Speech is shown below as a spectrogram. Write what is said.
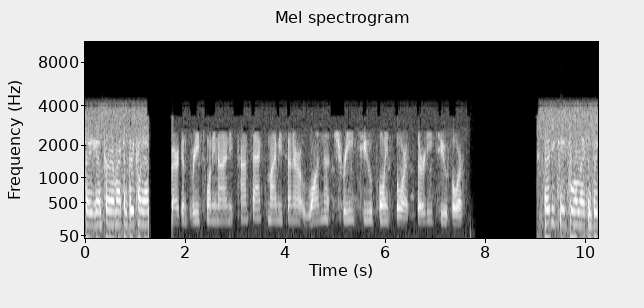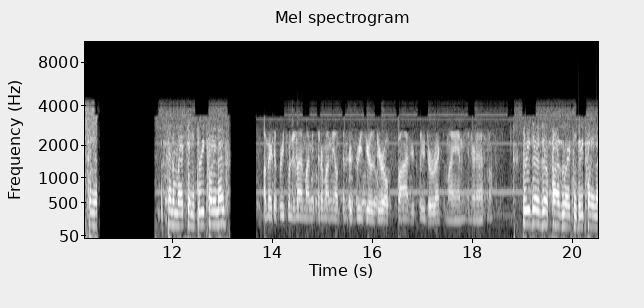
So you're going for American 329? American 329, you contact Miami Center 132.4, 32.4. 32.4, American 329. San American 329. American 329, Miami Center, Miami altimeter 3005. You're cleared direct to Miami International. 3005, American 329.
